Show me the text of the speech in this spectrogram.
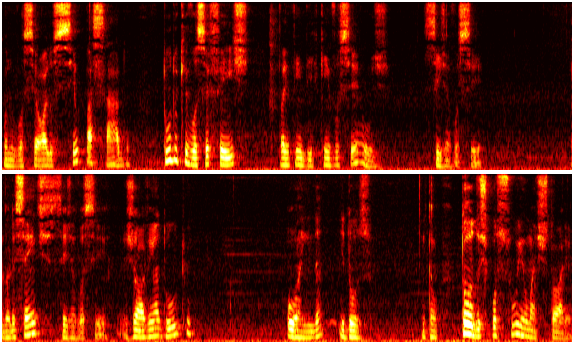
quando você olha o seu passado, tudo o que você fez para entender quem você é hoje. Seja você adolescente, seja você jovem adulto ou ainda idoso. Então, todos possuem uma história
